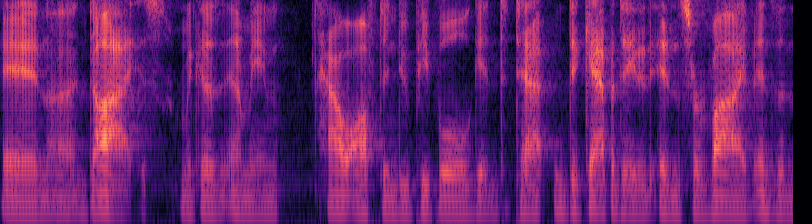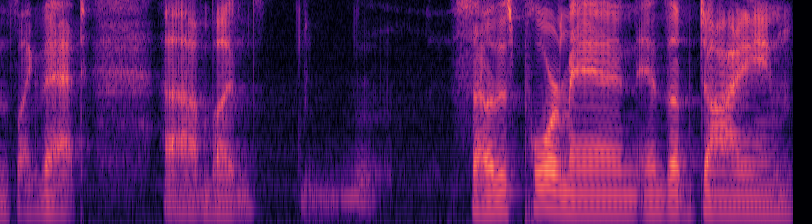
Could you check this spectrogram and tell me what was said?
and uh, dies because I mean, how often do people get decapitated and survive incidents like that? Um, but so this poor man ends up dying.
